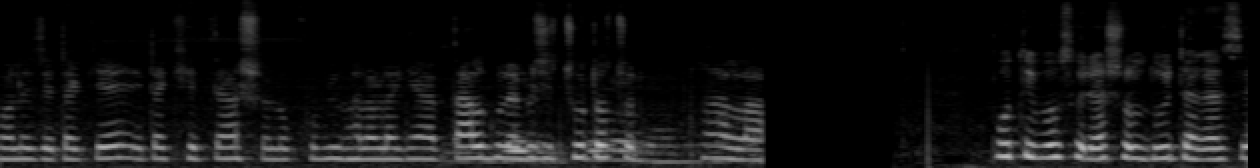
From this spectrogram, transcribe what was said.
বলে যেটাকে এটা খেতে আসলে খুবই ভালো লাগে। আর তালগুলো বেশি ছোটো ছোটো আল্লাহ প্রতি বছর আসলে দুইটা গাছে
